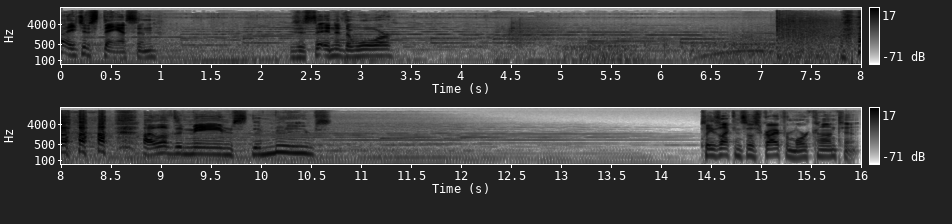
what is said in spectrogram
He's just dancing. Is this the end of the war? I love the memes. The memes. Please like and subscribe for more content.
